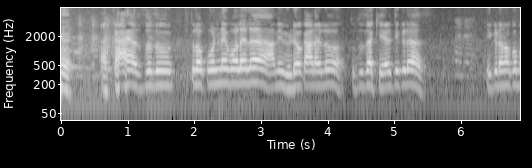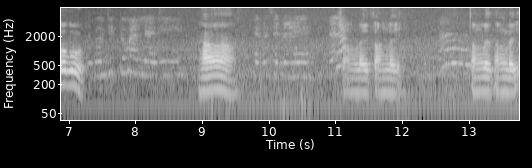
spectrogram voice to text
काय असतो तू तुला कोण नाही बोलायला आम्ही व्हिडिओ काढायलो तू तुझा खेळ तिकडच इकडं नको बघू. है चांगलं चांगलंय चांगलंय. चांगलंय चांगलंय. आहे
